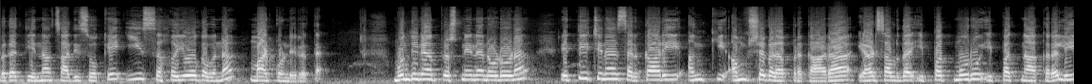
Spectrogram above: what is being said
ಪ್ರಗತಿಯನ್ನು ಸಾಧಿಸೋಕೆ ಈ ಸಹಯೋಗವನ್ನ ಮಾಡಿಕೊಂಡಿರುತ್ತೆ. ಮುಂದಿನ ಪ್ರಶ್ನೆಯನ್ನು ನೋಡೋಣ. ಇತ್ತೀಚಿನ ಸರ್ಕಾರಿ ಅಂಕಿ ಅಂಶಗಳ ಪ್ರಕಾರ ಎರಡ್ ಸಾವಿರದ ಇಪ್ಪತ್ಮೂರು ಇಪ್ಪತ್ನಾಲ್ಕರಲ್ಲಿ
